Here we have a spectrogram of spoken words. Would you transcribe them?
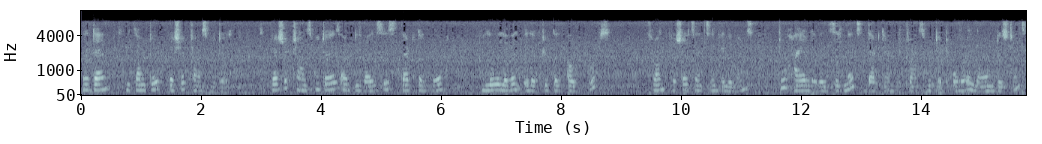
So then we come to pressure transmitters. So pressure transmitters are devices that convert low-level electrical outputs from pressure sensing elements to higher level signals that can be transmitted over a long distance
